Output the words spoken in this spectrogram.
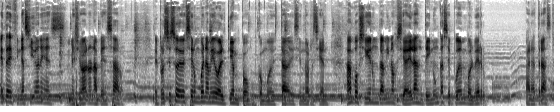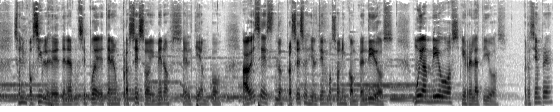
Estas definiciones me llevaron a pensar el proceso debe ser un buen amigo del tiempo, como estaba diciendo recién. Ambos siguen un camino hacia adelante y nunca se pueden volver para atrás. Son imposibles de detener, no se puede detener un proceso y menos el tiempo. A veces los procesos y el tiempo son incomprendidos, muy ambiguos y relativos, pero siempre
